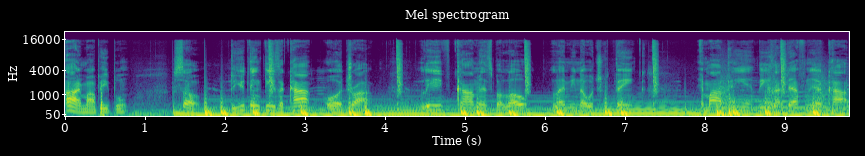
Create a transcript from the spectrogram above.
All right, my people. So, do you think these a cop or a drop? Leave comments below. Let me know what you think. In my opinion, these are definitely a cop,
